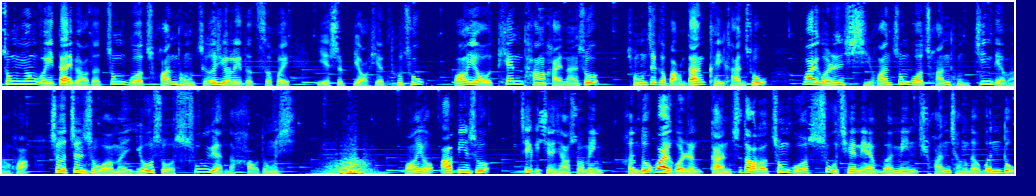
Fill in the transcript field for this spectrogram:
中庸为代表的中国传统哲学类的词汇也是表现突出。网友天堂海南说：“从这个榜单可以看出，外国人喜欢中国传统经典文化，这正是我们有所疏远的好东西。”网友阿斌说。这个现象说明，很多外国人感知到了中国数千年文明传承的温度。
